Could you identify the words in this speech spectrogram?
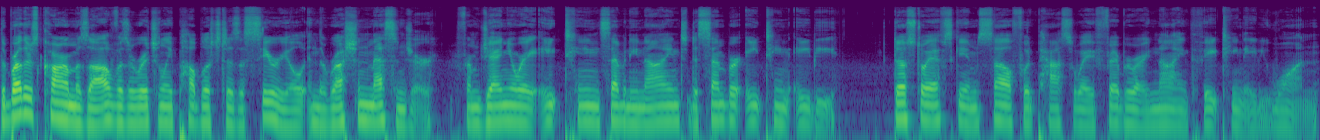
The Brothers Karamazov was originally published as a serial in The Russian Messenger from January 1879 to December 1880. Dostoevsky himself would pass away February 9th, 1881.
